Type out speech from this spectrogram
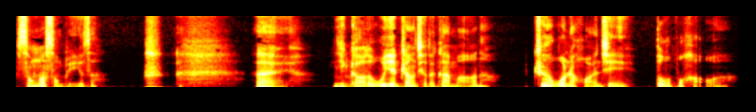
耸了耸鼻子。哎呀，你搞得乌烟瘴气的干嘛呢？这污染环境多不好啊！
